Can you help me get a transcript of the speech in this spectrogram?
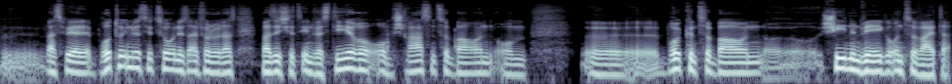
was wir Bruttoinvestitionen ist einfach nur das, was ich jetzt investiere, um Straßen zu bauen, um äh, Brücken zu bauen, äh, Schienenwege und so weiter.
